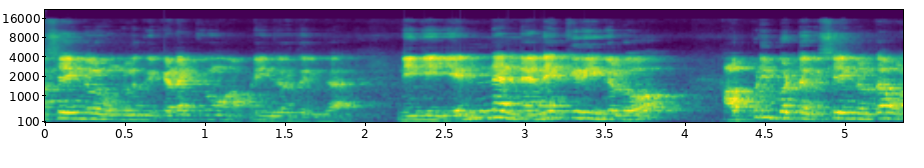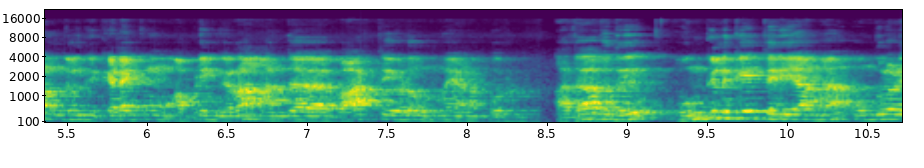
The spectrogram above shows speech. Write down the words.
விஷயங்கள் உங்களுக்கு கிடைக்கும் அப்படிங்கிறது இல்லை. நீங்கள் என்ன நினைக்கிறீங்களோ அப்படிப்பட்ட விஷயங்கள் தான் உங்களுக்கு கிடைக்கும் அப்படிங்கிறதான் அந்த வார்த்தையோட உண்மையான பொருள். அதாவது உங்களுக்கே தெரியாம உங்களோட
